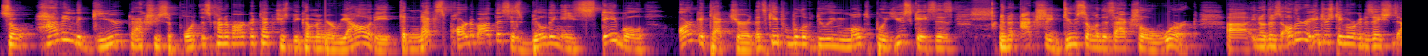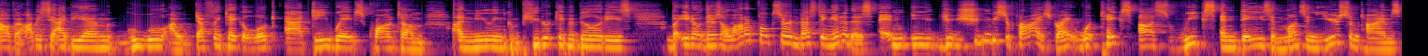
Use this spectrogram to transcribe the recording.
So having the gear to actually support this kind of architecture is becoming a reality. The next part about this is building a stable architecture that's capable of doing multiple use cases and actually do some of this actual work. Uh, you know, there's other interesting organizations out there. Obviously, IBM, Google. I would definitely take a look at D-Wave's quantum annealing computer capabilities. But you know, there's a lot of folks that are investing into this, and you, you shouldn't be surprised, right? What takes us weeks and days and months and years sometimes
